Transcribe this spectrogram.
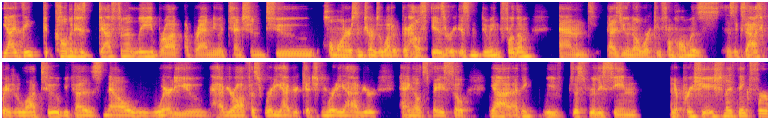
Yeah, I think COVID has definitely brought a brand new attention to homeowners in terms of what their house is or isn't doing for them. And as you know, working from home is is exacerbated a lot too, because now where do you have your office? Where do you have your kitchen? Where do you have your hangout space? So yeah, I think we've just really seen an appreciation, I think, for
